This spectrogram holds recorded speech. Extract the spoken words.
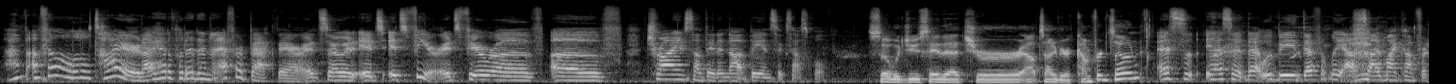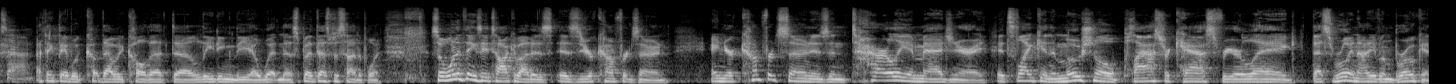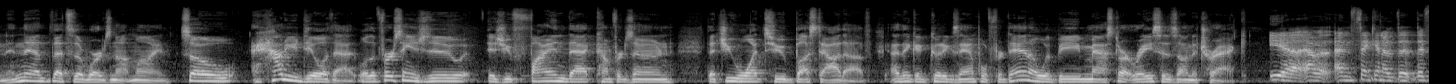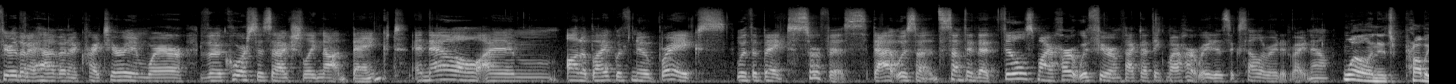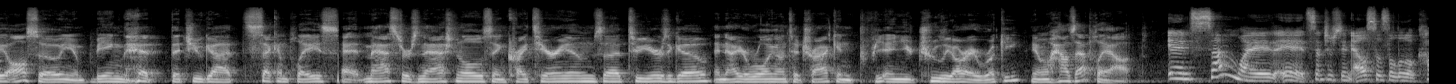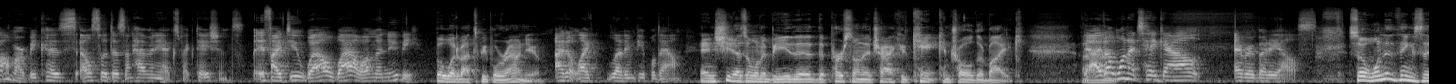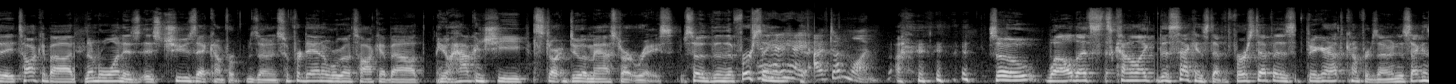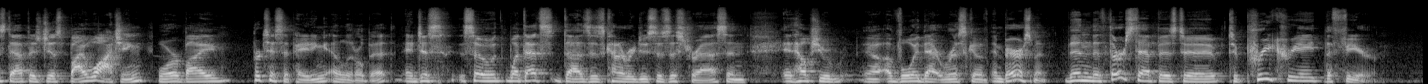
I'm, I'm feeling a little tired. I had to put in an effort back there, and so it, it's it's fear. It's fear of of trying something and not being successful. So, would you say that you're outside of your comfort zone? Yes, yes, that would be definitely outside my comfort zone. I think they would ca- that would call that uh, leading the uh, witness, but that's beside the point. So, one of the things they talk about is is your comfort zone, and your comfort zone is entirely imaginary. It's like an emotional plaster cast for your leg that's really not even broken. And that's the words, not mine. So, how do you deal with that? Well, the first thing you do is you find that comfort zone that you want to bust out of. I think a good example for Dana would be mass start races on a track. Yeah, I'm thinking of the, the fear that I have in a criterium where the course is actually not banked, and now I'm on a bike with no brakes with a banked surface. That was something that fills my heart with fear. In fact, I think my heart rate is accelerated right now. Well, and it's probably also, you know, being that that you got second place at Masters Nationals and Criteriums uh, two years ago, and now you're rolling onto track and and you truly are a rookie. You know, how's that play out? In some ways, it's interesting. Elsa's a little calmer because Elsa doesn't have any expectations. If I do well, wow, I'm a newbie. But what about the people around you? I don't like letting people down. And she doesn't want to be the, the person on the track who can't control their bike. Yeah, um, I don't want to take out everybody else. So one of the things that they talk about, number one, is is choose that comfort zone. So for Dana, we're going to talk about you know how can she start do a mass start race. So the, the first hey, thing, hey, hey, I've done one. so well, that's, that's kind of like the second step. The first step is figuring out the comfort zone. The second step is just by watching or by participating a little bit and just so what that does is kind of reduces the stress and it helps you, uh, avoid that risk of embarrassment then the third step is to to pre-create the fear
